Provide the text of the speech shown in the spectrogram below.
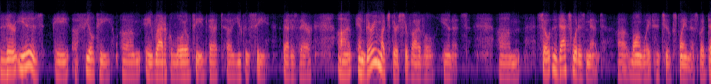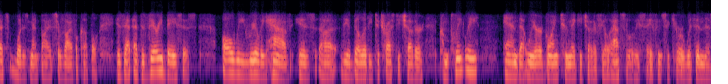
there is a, a fealty, um, a radical loyalty that uh, you can see that is there, uh, and very much their survival units. Um, so that's what is meant. Uh, long way to, to explain this, but that's what is meant by a survival couple. Is that at the very basis, all we really have is uh, the ability to trust each other completely and that we are going to make each other feel absolutely safe and secure within this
